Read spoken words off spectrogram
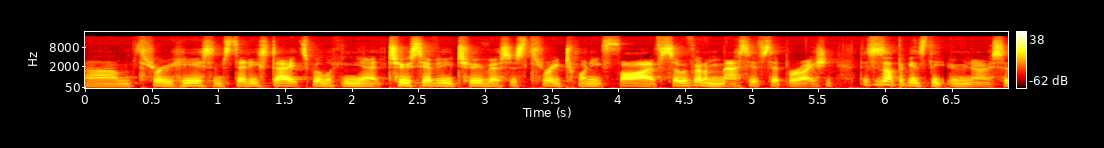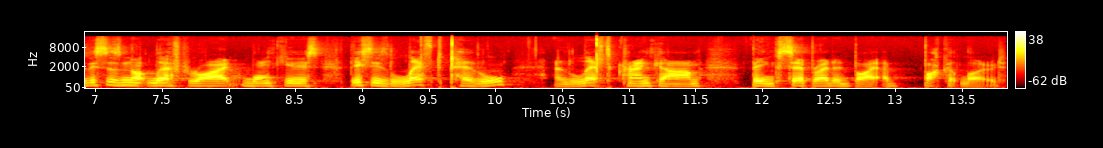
Um, through here, some steady states, we're looking at 272 versus 325. So we've got a massive separation. This is up against the Uno. So this is not left, right, wonkiness. This is left pedal and left crank arm being separated by a bucket load.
